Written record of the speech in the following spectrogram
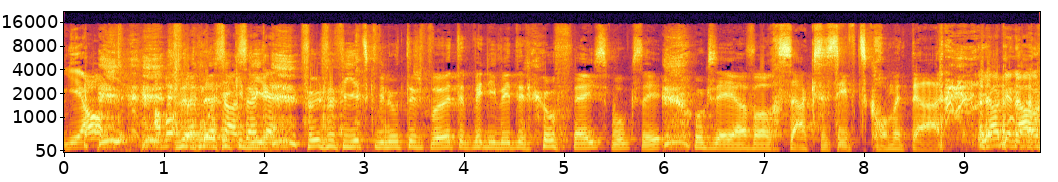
Ja, aber man muss auch sagen, 45 Minuten später bin ich wieder auf Facebook gesehen und sehe einfach 76 Kommentare. ja genau,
